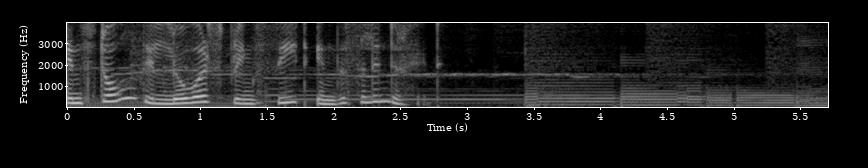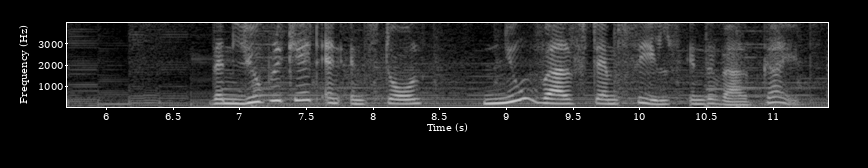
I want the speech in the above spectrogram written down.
Install the lower spring seat in the cylinder head. Then lubricate and install new valve stem seals in the valve guides.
